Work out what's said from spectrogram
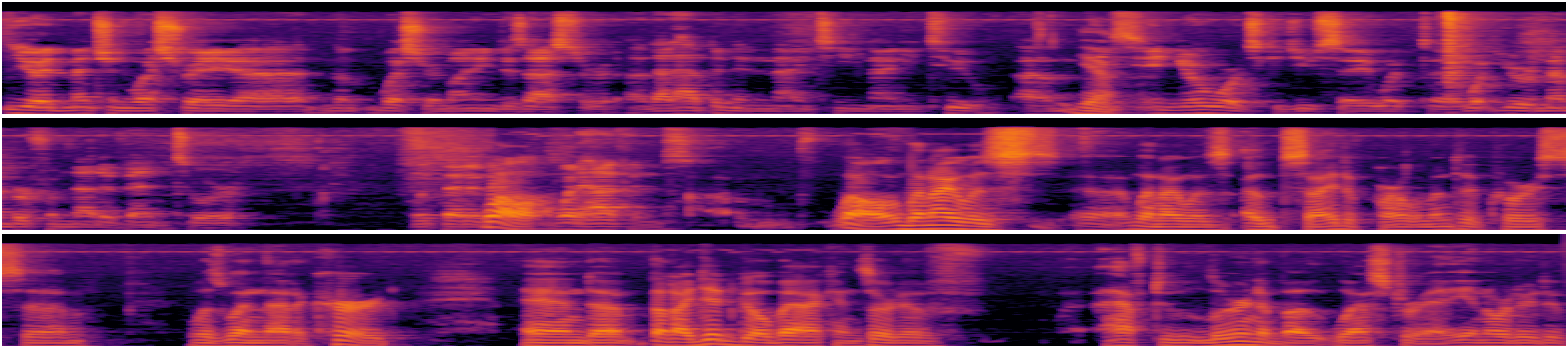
you had mentioned Westray, uh, the Westray mining disaster. Uh, that happened in 1992. Um, yes. In, in, your words, could you say what uh, what you remember from that event, or what that well, what happens? Well, when I was uh, when I was outside of Parliament, of course, um, was when that occurred. And uh, but I did go back and sort of have to learn about Westray in order to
